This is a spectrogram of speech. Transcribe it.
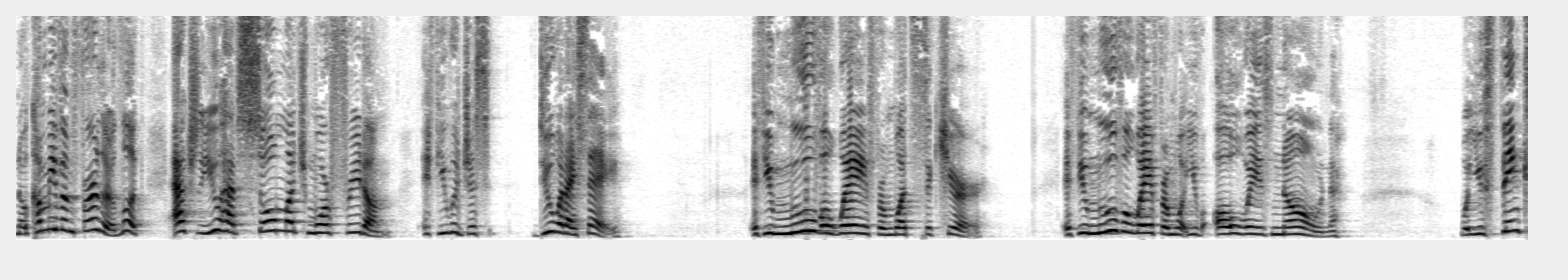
No, come even further. Look, actually, you have so much more freedom if you would just do what I say. If you move away from what's secure, if you move away from what you've always known, what you think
